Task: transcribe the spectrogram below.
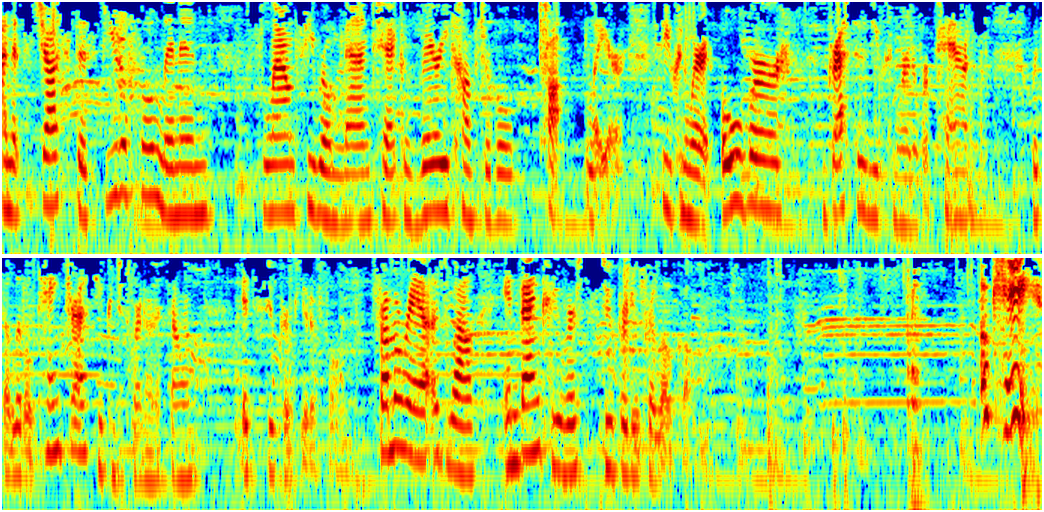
And it's just this beautiful linen, flouncy, romantic, very comfortable top layer. So you can wear it over dresses, you can wear it over pants. With a little tank dress, you can just wear it on its own. It's super beautiful. From Arraei as well, in Vancouver, super duper local. Okay,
